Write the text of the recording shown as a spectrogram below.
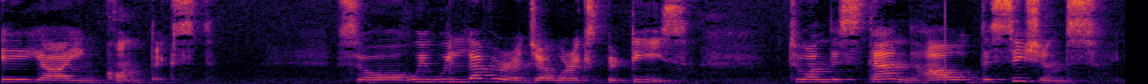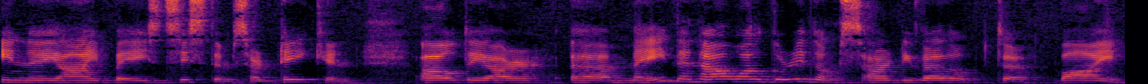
AI in context. So, we will leverage our expertise to understand how decisions in AI based systems are taken, how they are uh, made, and how algorithms are developed uh, by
